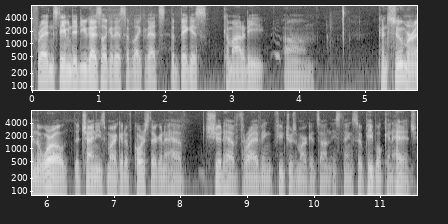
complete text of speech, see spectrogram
Fred and Stephen, did you guys look at this? Of like, that's the biggest commodity um, consumer in the world, the Chinese market. Of course, they're going to have should have thriving futures markets on these things, so people can hedge.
